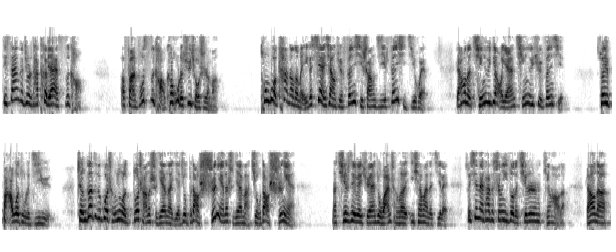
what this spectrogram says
第三个就是他特别爱思考，啊，反复思考客户的需求是什么。通过看到的每一个现象去分析商机、分析机会，然后呢，勤于调研、勤于去分析，所以把握住了机遇。整个这个过程用了多长的时间呢？也就不到十年的时间吧，九到十年。那其实这位学员就完成了一千万的积累，所以现在他的生意做的其实是挺好的。然后呢，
